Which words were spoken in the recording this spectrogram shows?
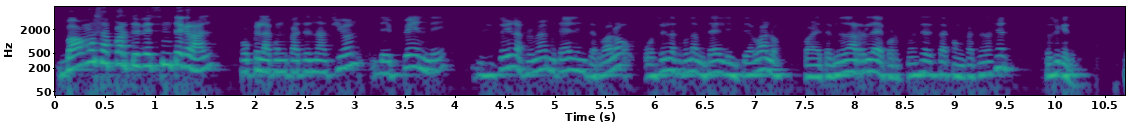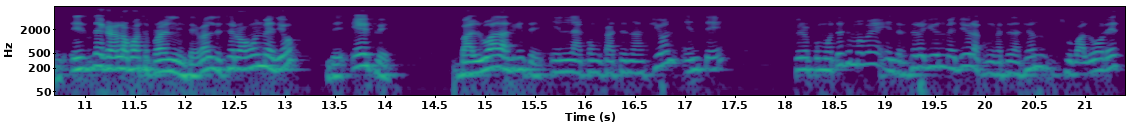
vamos a partir de esta integral, porque la concatenación depende de si estoy en la primera mitad del intervalo o estoy en la segunda mitad del intervalo, para determinar la regla de correspondencia de esta concatenación. Entonces, fíjense, esta integral la voy a separar en la integral de 0 a 1 medio de f, valuada, fíjense, en la concatenación en t, pero como t se mueve entre 0 y 1 medio, la concatenación, su valor es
